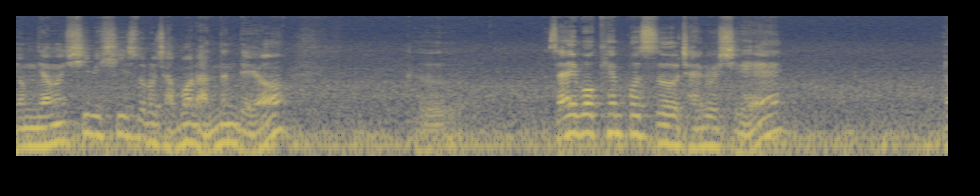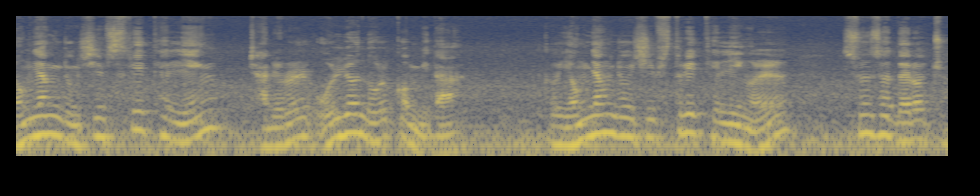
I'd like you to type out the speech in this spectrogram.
역량은 12시수로 잡아놨는데요. 그 사이버 캠퍼스 자료실에 역량 중심 스토리텔링 자료를 올려놓을 겁니다. 그 역량 중심 스토리텔링을 순서대로 쭉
